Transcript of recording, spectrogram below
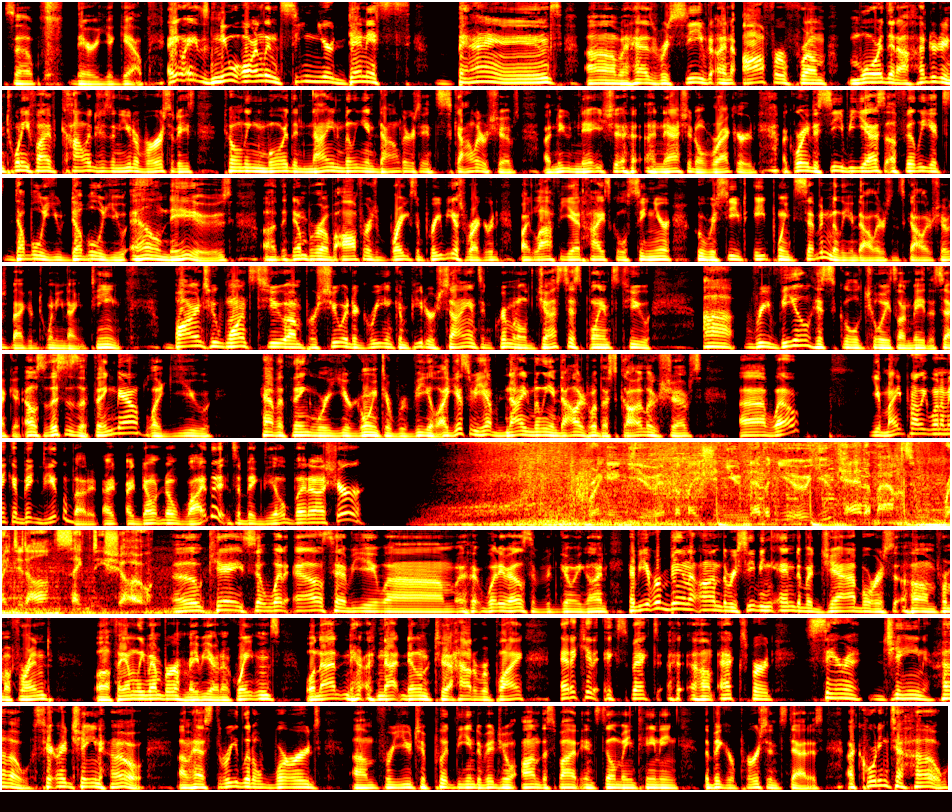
So there you go. Anyways, New Orleans senior Dennis Barnes um, has received an offer from more than 125 colleges and universities, totaling more than $9 million in scholarships, a new nation, a national record. According to CBS affiliates WWL News, uh, the number of offers breaks the previous record by Lafayette High School senior who received $8.7 million in scholarships back in 2019. Barnes, who wants to um, pursue a degree in computer science and criminal justice, plans to uh, reveal his school choice on May the 2nd. Oh, so this is a thing now? Like you have a thing where you're going to reveal. I guess if you have $9 million worth of scholarships, uh, well, you might probably want to make a big deal about it. I, I don't know why that it's a big deal, but uh, sure. Information you never knew you cared about. Rated R Safety Show. Okay, so what else have you um what else have been going on? Have you ever been on the receiving end of a jab or um from a friend? A family member, maybe an acquaintance, well, not not known to how to reply. Etiquette expect um, expert Sarah Jane Ho. Sarah Jane Ho um, has three little words um, for you to put the individual on the spot and still maintaining the bigger person status. According to Ho,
